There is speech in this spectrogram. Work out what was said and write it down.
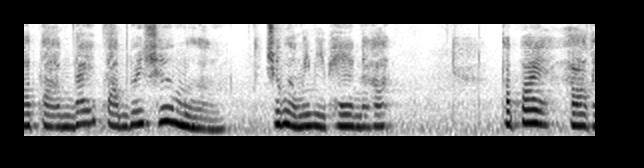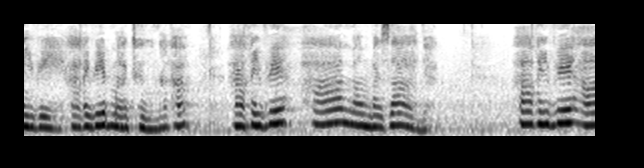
r ตามได้ตามด้วยชื่อเมือง ชื่อเมืองไม่มีเพศนะคะ ต่อไป arrivé arrivé มาถึงนะคะ arrivé à l'ambassade arrivé à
